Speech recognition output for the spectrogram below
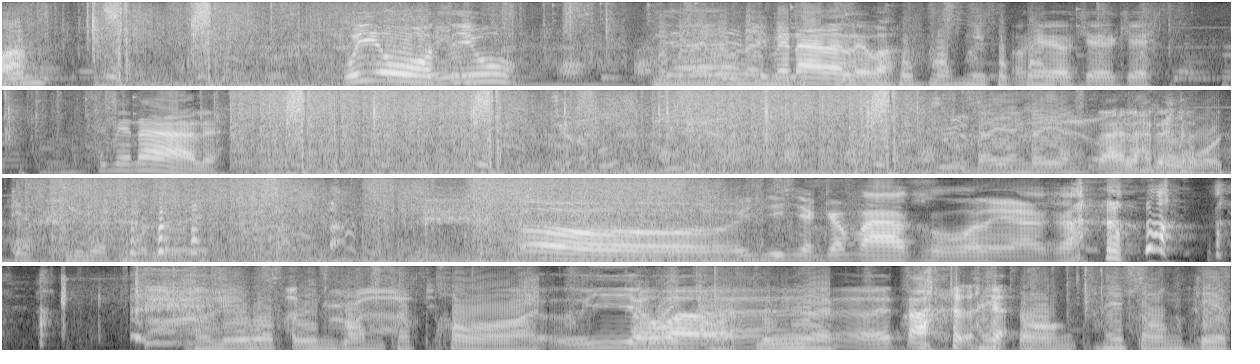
ว่ะอุ้ยโอ้ติวไม่เป็นไรไม่เป็นไรพี่ไม่น่าเลยว่ะมีพกมีพกโอเคโอเคโอเคพี่ไม่น่าเลยได้ยังได้ยังได้แล้วได้แล้วโอ้โหเก็บเลือดหมดเลยโอ้ยยิงอย่างก็มาโคเลยอะครับ เขาเรียกว่าปืนบอมซัพพอร์ตอุ้ยเอาเอาไว้ว่ะตอดเลือดเอ้ยตอดให้ซองให้ซองเก็บ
